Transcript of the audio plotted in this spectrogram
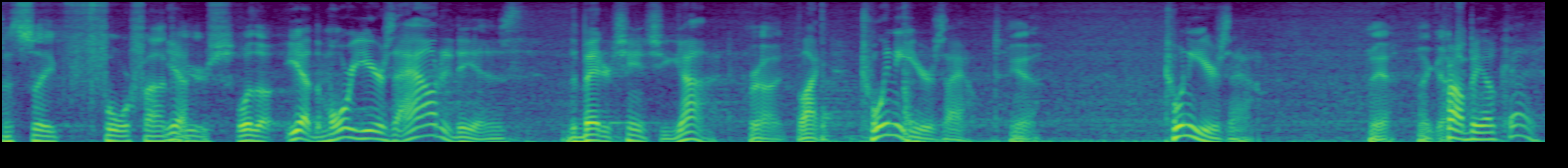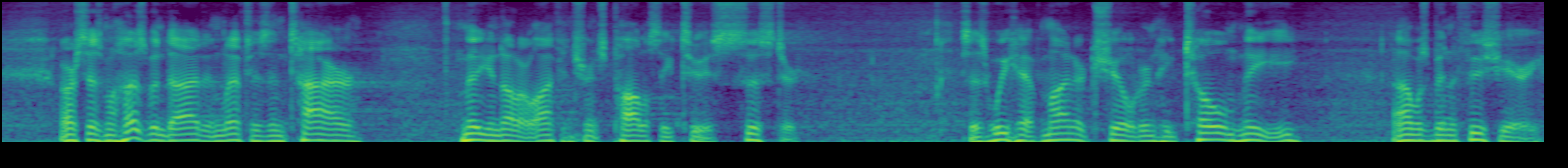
let's say four or five yeah. years. Well, the, yeah, the more years out it is, the better chance you got. Right. Like 20 years out. Yeah. 20 years out. Yeah, I got you. Probably okay. Or says, My husband died and left his entire million dollar life insurance policy to his sister. Says, We have minor children. He told me I was beneficiary.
